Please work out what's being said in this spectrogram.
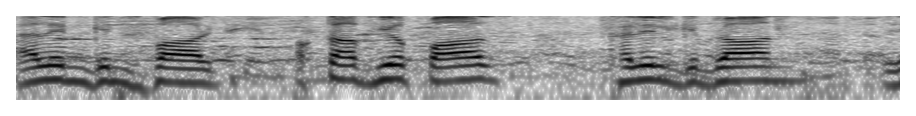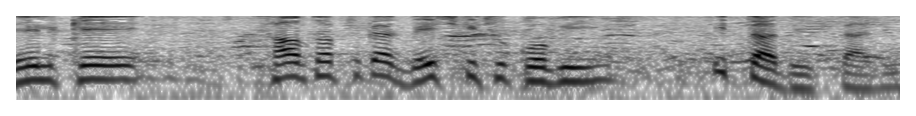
Allen Ginsberg Octavio Paz Khalil Gibran Rilke south আফ্রিকার বেশ কিছু কবি ইত্যাদি ইত্যাদি।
